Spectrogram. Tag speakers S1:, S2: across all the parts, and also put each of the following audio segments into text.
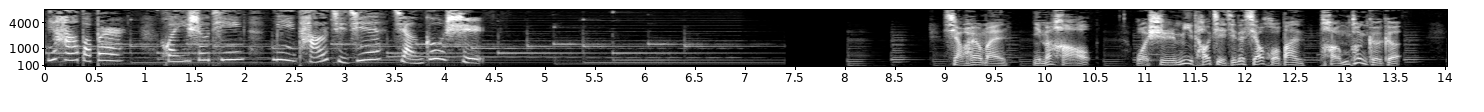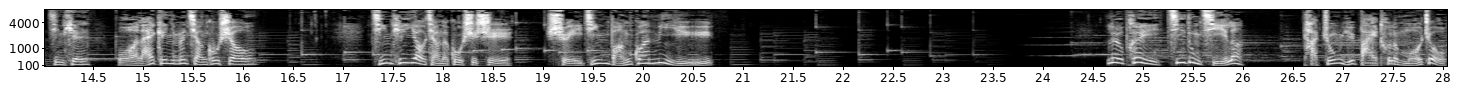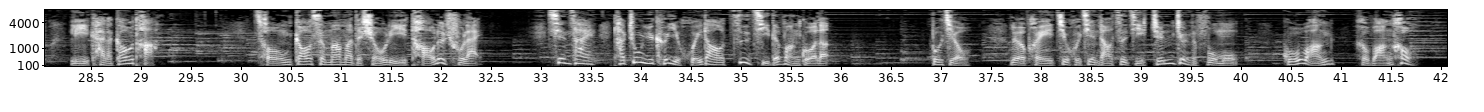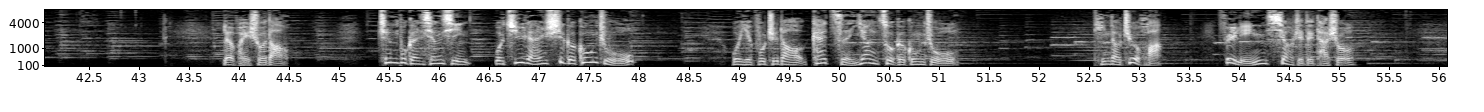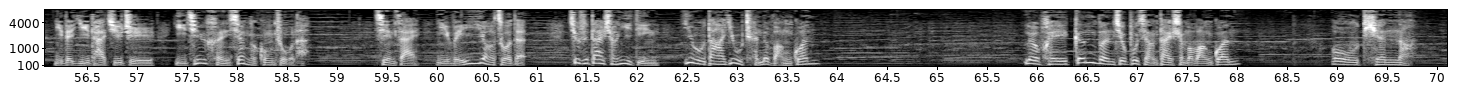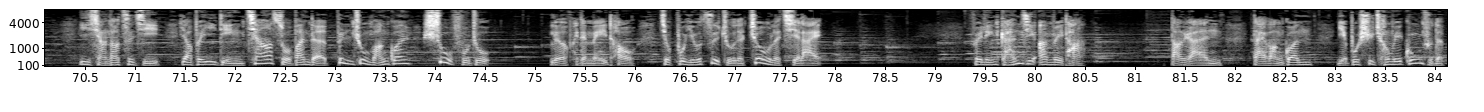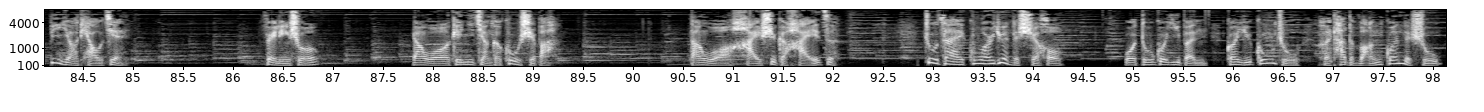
S1: 你好，宝贝儿，欢迎收听蜜桃姐姐讲故事。
S2: 小朋友们，你们好，我是蜜桃姐姐的小伙伴鹏鹏哥哥。今天我来给你们讲故事哦。今天要讲的故事是《水晶王冠密语》。乐佩激动极了，他终于摆脱了魔咒，离开了高塔。从高瑟妈妈的手里逃了出来，现在他终于可以回到自己的王国了。不久，乐佩就会见到自己真正的父母——国王和王后。乐佩说道：“真不敢相信，我居然是个公主！我也不知道该怎样做个公主。”听到这话，费林笑着对他说：“你的仪态举止已经很像个公主了。”现在你唯一要做的，就是戴上一顶又大又沉的王冠。乐佩根本就不想戴什么王冠。哦天哪！一想到自己要被一顶枷锁般的笨重王冠束缚住，乐佩的眉头就不由自主的皱了起来。菲林赶紧安慰他：“当然，戴王冠也不是成为公主的必要条件。”费林说。让我给你讲个故事吧。当我还是个孩子，住在孤儿院的时候，我读过一本关于公主和她的王冠的书。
